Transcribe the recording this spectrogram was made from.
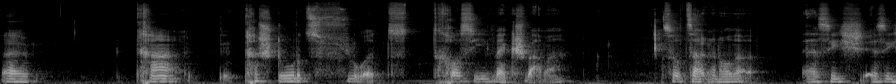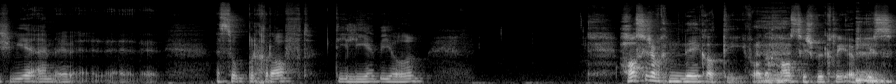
äh, keine, keine Sturzflut, kann sie wegschwemmen. Sozusagen, oder? Es ist, es ist wie eine, eine, eine Superkraft, die Liebe, oder? Hass ist einfach negativ. Oder? Hass ist wirklich etwas.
